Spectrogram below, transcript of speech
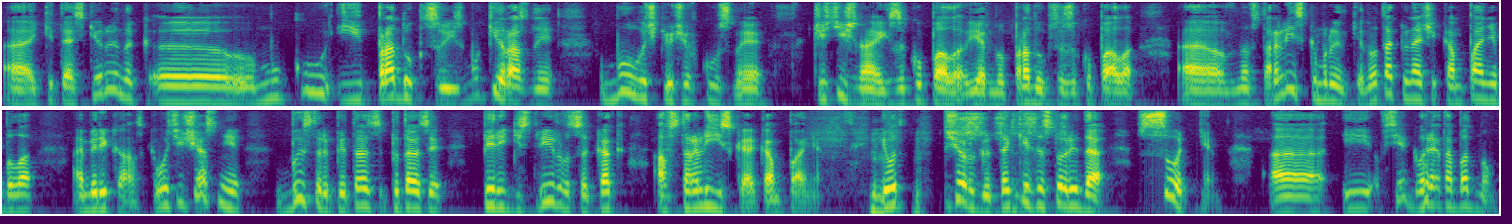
э, китайский рынок э, муку и продукцию из муки, разные булочки очень вкусные, частично их закупала, я бы продукцию закупала э, на австралийском рынке, но так или иначе компания была американская. Вот сейчас они быстро пытаются, пытаются перерегистрироваться как австралийская компания. И вот еще раз говорю, таких историй, да, сотни. Э, и все говорят об одном,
